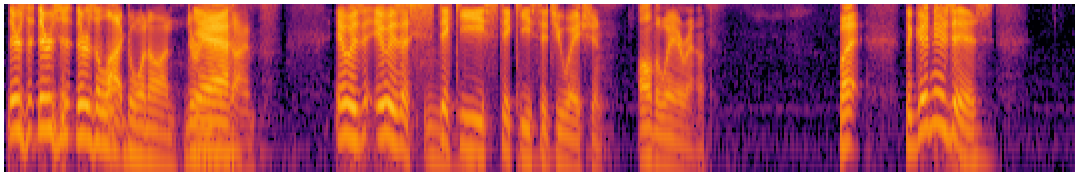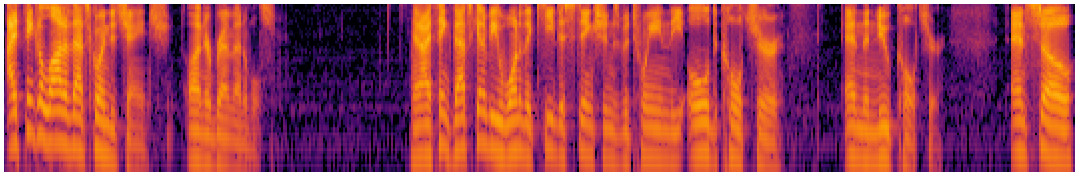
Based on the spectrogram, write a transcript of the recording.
There's there's there's a lot going on during Yeah. that time. It was it was a sticky, sticky situation all the way around. But the good news is, I think a lot of that's going to change under Brent Venables. And I think that's going to be one of the key distinctions between the old culture and the new culture. And so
